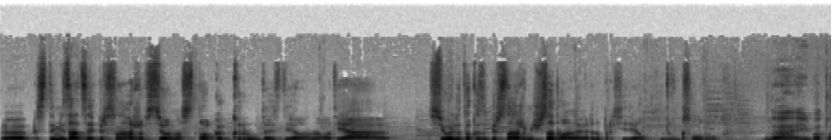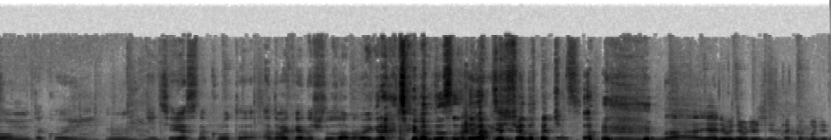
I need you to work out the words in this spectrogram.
э, кастомизация персонажа, все настолько круто сделано. Вот я сегодня только за персонажами часа два, наверное, просидел, двух создал. Да, и потом такой, интересно, круто. А давай-ка я начну заново играть и буду создавать еще два часа. Да, я не удивлюсь, если так и будет.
